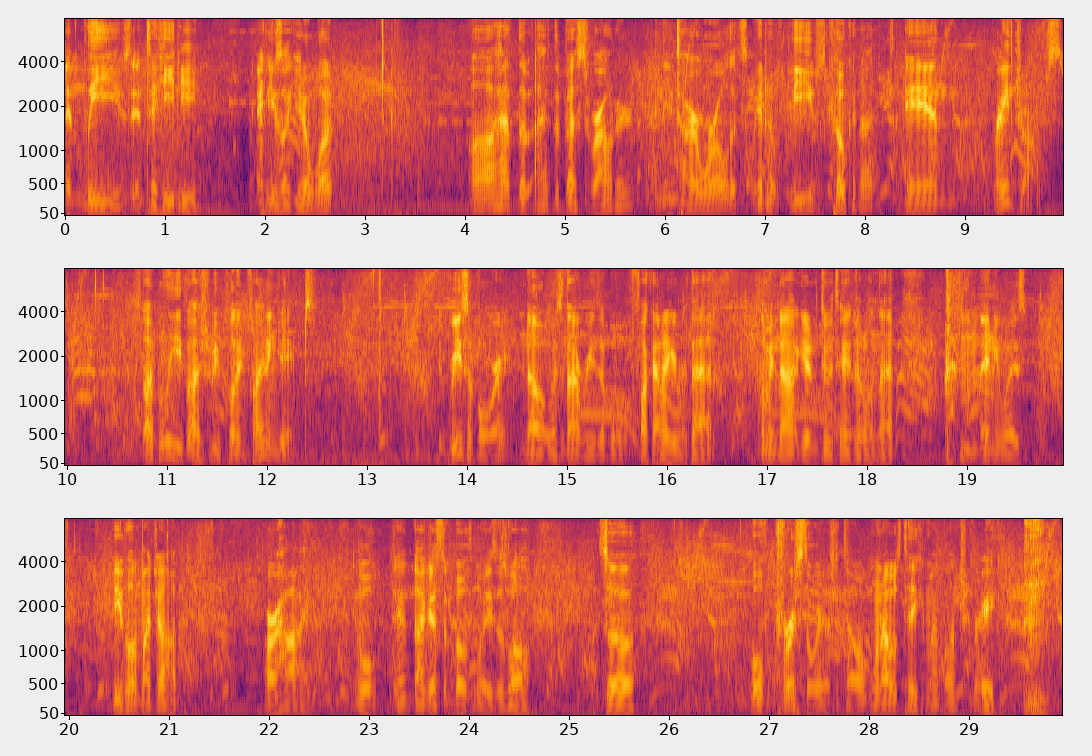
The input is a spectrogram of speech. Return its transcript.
and leaves in Tahiti. And he's like, you know what? Uh, I have the I have the best router in the entire world. It's made of leaves, coconut, and raindrops. So I believe I should be playing fighting games. Reasonable, right? No, it's not reasonable. Fuck out of here with that. Let me not get into a tangent on that. Anyways, people at my job are high. Well, and I guess in both ways as well. So, well, first story I should tell. When I was taking my lunch break,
